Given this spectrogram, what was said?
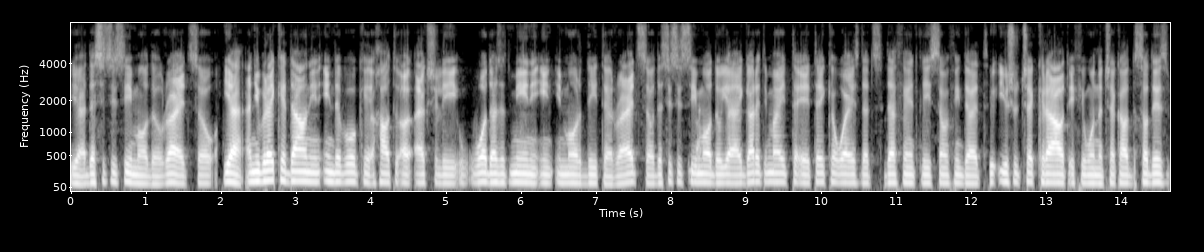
Yeah, the CCC model, right? So yeah, and you break it down in, in the book uh, how to uh, actually what does it mean in, in more detail, right? So the CCC right. model, yeah, I got it in my t- uh, takeaways. That's definitely something that you should check it out if you want to check out. So this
